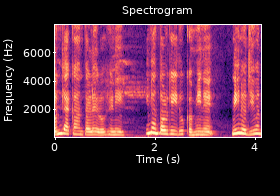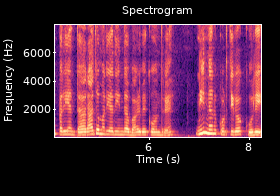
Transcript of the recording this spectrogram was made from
ಒಂದು ಲ್ಯಾಕ ಅಂತಾಳೆ ರೋಹಿಣಿ. ಇನ್ನಂಥವಳಿಗೆ ಇದು ಕಮ್ಮಿನೇ. ನೀನು ಜೀವನ ಪರ್ಯಂತ ರಾಜಮರ್ಯಾದೆಯಿಂದ ಬಾಳಬೇಕು ಅಂದರೆ ನೀನು ನನಗೆ ಕೊಡ್ತಿರೋ ಕೂಲಿ.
